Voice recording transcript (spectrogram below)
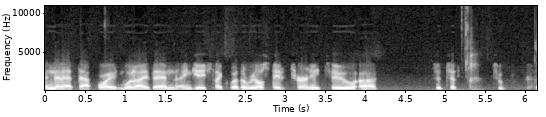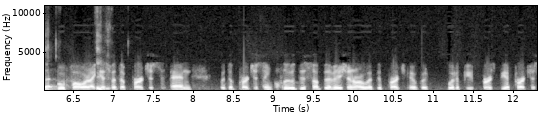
And then at that point, would I then engage like with a real estate attorney to uh, to to, to move forward? I guess with the purchase and would the purchase include the subdivision, or would the purchase it would would it be first be a purchase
